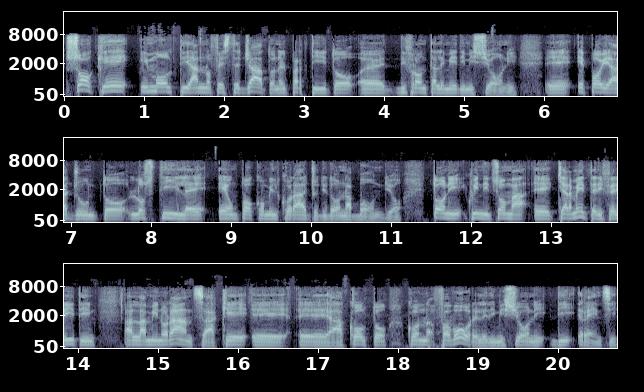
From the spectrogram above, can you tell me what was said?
so che in molti hanno festeggiato nel partito eh, di fronte alle mie dimissioni e poi ha aggiunto lo stile è un po' come il coraggio di Don Abbondio. Toni quindi insomma eh, chiaramente riferiti alla minoranza che eh, eh, ha accolto con favore le dimissioni di Renzi.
